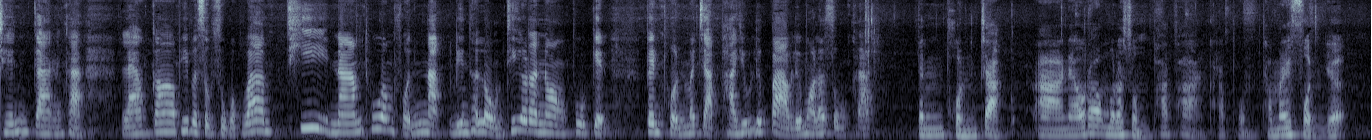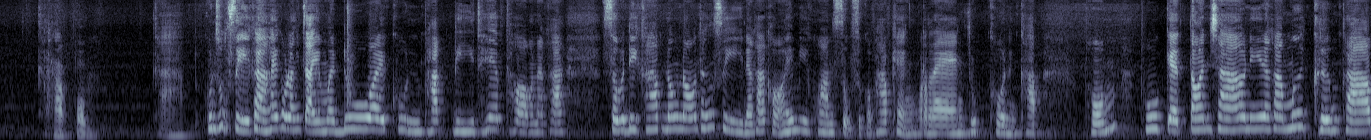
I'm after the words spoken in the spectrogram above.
เช่นกันค่ะ แล้วก็พี่ประสบสุขบอกว่าที่น้ำท่วมฝนหนักดินถล่มที่ระนองภูเก็ต เป็นผลมาจากพายุหรือเปล่าหรือมรสุมครับ เป็นผลจากอ่าแนวร่องมรสุมพาดผ่านครับผมทำให้ฝนเยอะครับผมค่ะคุณสุขศรีค่ะ ให้กำลังใจมาด้วยคุณพักดีเทพทองนะคะ สวัสดีครับน้องๆทั้ง 4 นะคะ ขอให้มีความสุขสุขภาพแข็งแรงทุกคนครับ ผมภูเก็ตตอนเช้านี้นะคะ มืดครึ้มครับ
